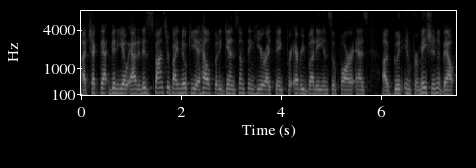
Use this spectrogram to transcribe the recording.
uh, check that video out. It is sponsored by Nokia Health, but again, something here I think for everybody insofar as uh, good information about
